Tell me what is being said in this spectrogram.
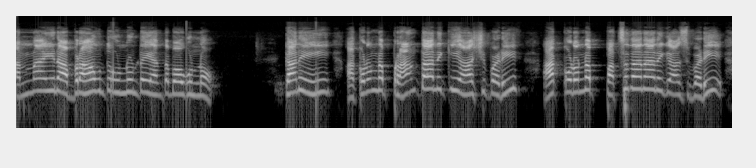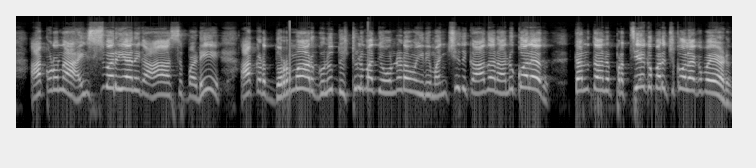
అన్న అయిన అబ్రహాంతో ఉండుంటే ఎంత బాగున్నాం? కానీ అక్కడున్న ప్రాంతానికి ఆశపడి అక్కడున్న పచ్చదనానికి ఆశపడి అక్కడున్న ఐశ్వర్యానికి ఆశపడి అక్కడ దుర్మార్గులు దుష్టుల మధ్య ఉండడం ఇది మంచిది కాదని అనుకోలేదు. తను తాను ప్రత్యేకపరుచుకోలేకపోయాడు.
